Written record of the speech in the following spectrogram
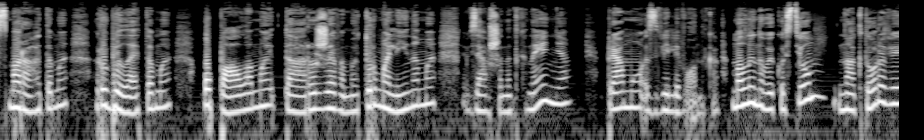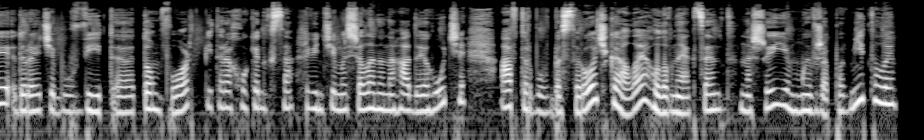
смарагдами, рубілетами, опалами та рожевими турмалінами, взявши натхнення прямо з Віллі Вонка. Малиновий костюм на акторові, до речі, був від е, Том Форд Пітера Хокінгса. Він чимось шалено нагадує Гуччі. Автор був без сорочки, але головний акцент на шиї ми вже помітили.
